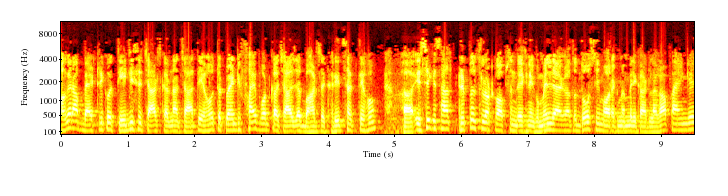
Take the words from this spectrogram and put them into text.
अगर आप बैटरी को तेज़ी से चार्ज करना चाहते हो तो 25 वोट का चार्जर बाहर से खरीद सकते हो। इसी के साथ ट्रिपल स्लॉट का ऑप्शन देखने को मिल जाएगा तो दो सिम और एक मेमोरी कार्ड लगा पाएँगे।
